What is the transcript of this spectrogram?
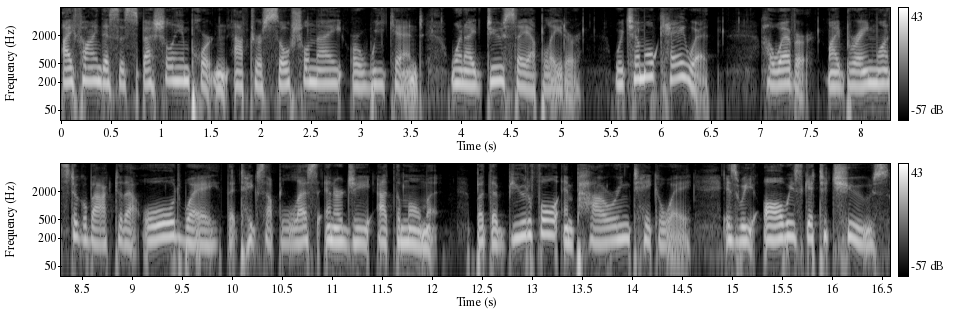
I find this especially important after a social night or weekend when I do stay up later, which I'm okay with. However, my brain wants to go back to that old way that takes up less energy at the moment. But the beautiful, empowering takeaway is we always get to choose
